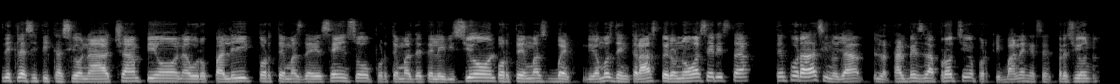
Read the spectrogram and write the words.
de clasificación a Champions, a Europa League, por temas de descenso, por temas de televisión, por temas, bueno, digamos de entradas, pero no va a ser esta temporada, sino ya la, tal vez la próxima, porque van a ejercer presión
